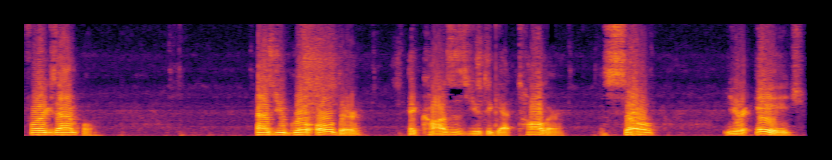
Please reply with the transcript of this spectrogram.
For example, as you grow older, it causes you to get taller. So your age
